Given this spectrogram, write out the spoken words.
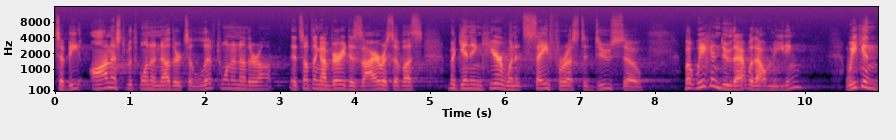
to be honest with one another, to lift one another up. It's something I'm very desirous of us beginning here when it's safe for us to do so. But we can do that without meeting. We can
